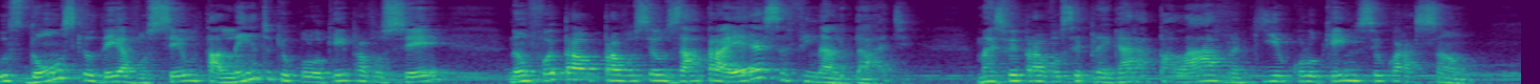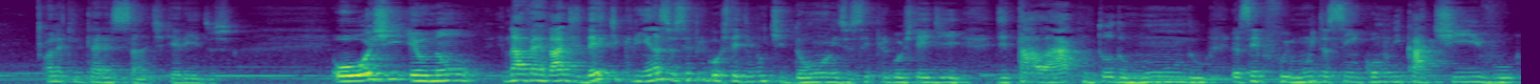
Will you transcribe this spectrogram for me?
Os dons que eu dei a você, o talento que eu coloquei para você, não foi para você usar para essa finalidade, mas foi para você pregar a palavra que eu coloquei no seu coração." Olha que interessante, queridos. Hoje eu não. Na verdade, desde criança eu sempre gostei de multidões, eu sempre gostei de estar tá lá com todo mundo, eu sempre fui muito assim, comunicativo.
